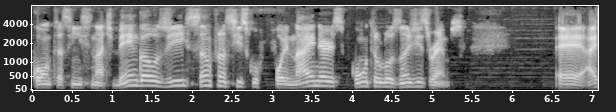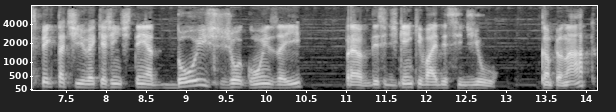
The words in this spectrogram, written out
contra Cincinnati Bengals e San Francisco 49ers contra o Los Angeles Rams. É, a expectativa é que a gente tenha dois jogões aí para decidir quem que vai decidir o campeonato,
